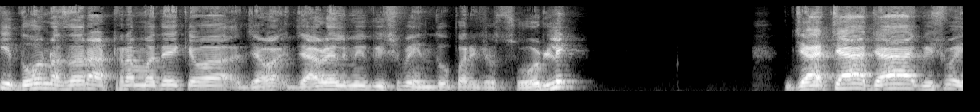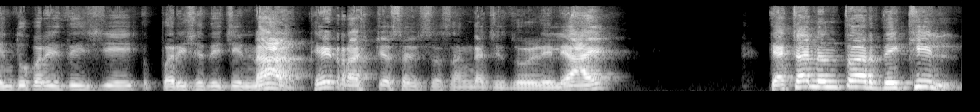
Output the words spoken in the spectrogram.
की दोन हजार अठरा मध्ये किंवा जेव्हा ज्या वेळेला मी विश्व हिंदू परिषद सोडली ज्याच्या ज्या विश्व हिंदू परिषदेची परिषदेची नाळ थेट राष्ट्रीय स्वयंसेवक संघाची जोडलेली आहे. त्याच्यानंतर देखील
